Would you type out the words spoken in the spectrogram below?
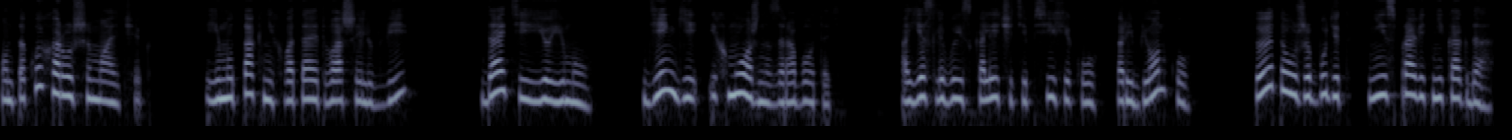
Он такой хороший мальчик, ему так не хватает вашей любви. Дайте ее ему. Деньги, их можно заработать. А если вы искалечите психику ребенку, то это уже будет не исправить никогда.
